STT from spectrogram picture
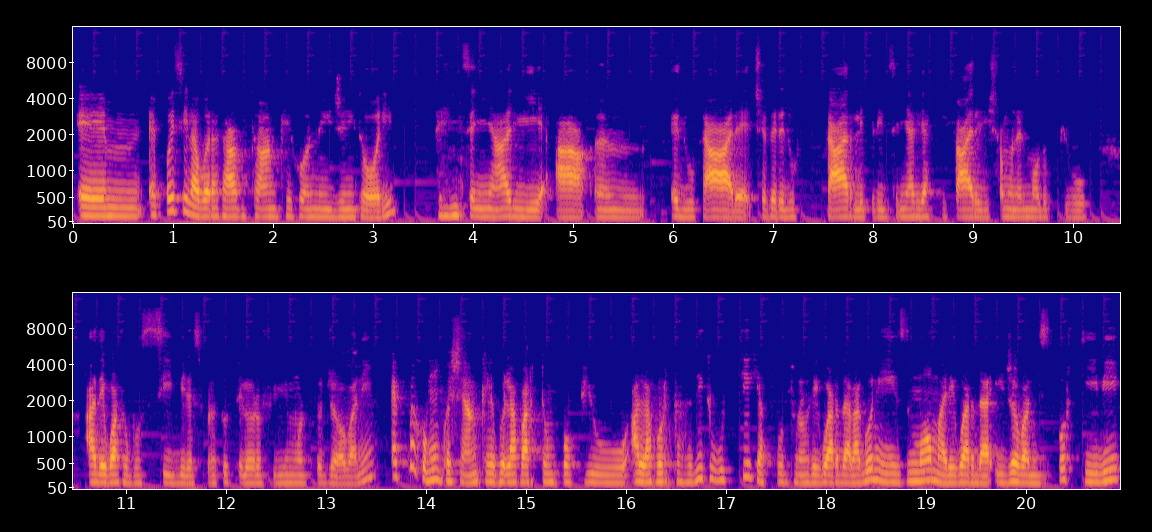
E, ehm, e, poi si lavora tanto anche con i genitori per insegnargli a um, educare, cioè per educarli, per insegnargli a tifare diciamo, nel modo più adeguato possibile, soprattutto i loro figli molto giovani. E poi comunque c'è anche quella parte un po' più alla portata di tutti, che appunto non riguarda l'agonismo, ma riguarda i giovani sportivi,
